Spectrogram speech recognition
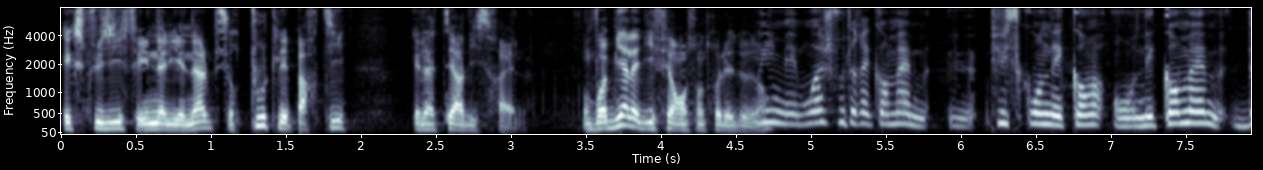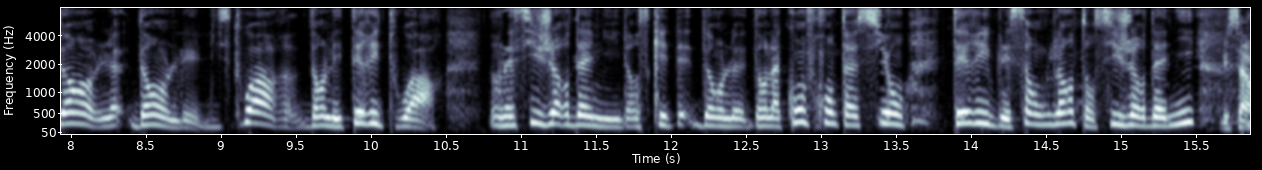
exclusif et inaliénable sur toutes les parties et la terre d'Israël. On voit bien la différence entre les deux. oui, mais moi je voudrais quand même, euh, puisqu'on est quand, on est quand même dans, dans l'histoire, dans les territoires, dans la Cisjordanie, dans, ce qui était, dans, le, dans la confrontation terrible et sanglante en Cisjordanie. Mais ça,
